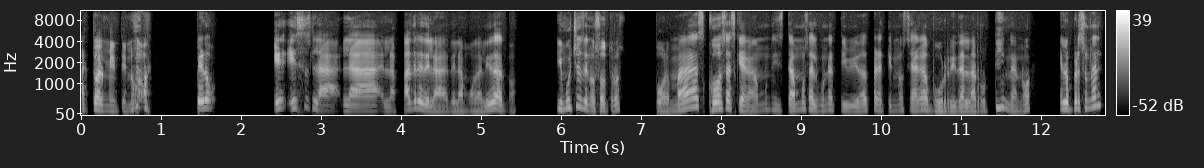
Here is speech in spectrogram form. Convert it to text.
actualmente, ¿no? Pero e- esa es la, la, la padre de la, de la modalidad, ¿no? Y muchos de nosotros, por más cosas que hagamos, necesitamos alguna actividad para que no se haga aburrida la rutina, ¿no? En lo personal,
